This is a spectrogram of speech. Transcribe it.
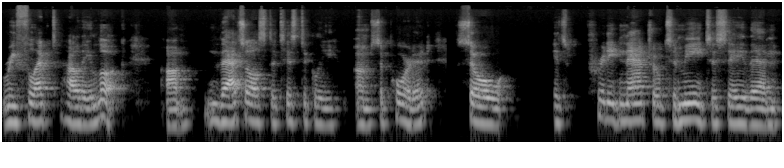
reflect how they look. Um, that's all statistically um, supported. So it's pretty natural to me to say then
